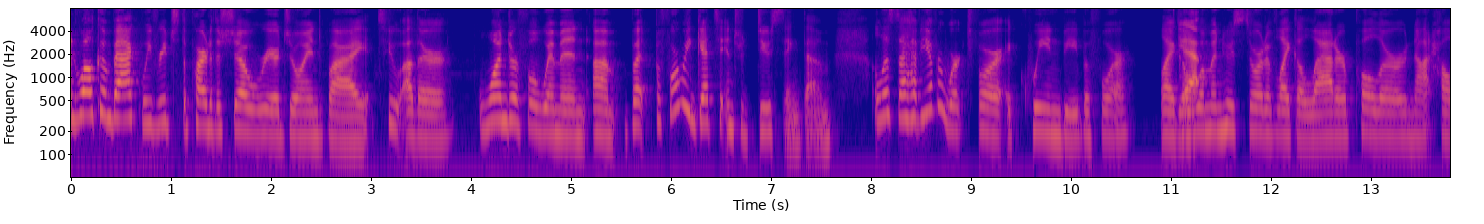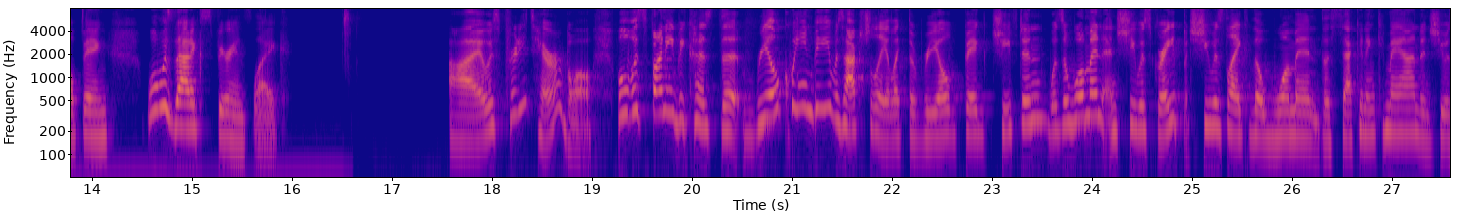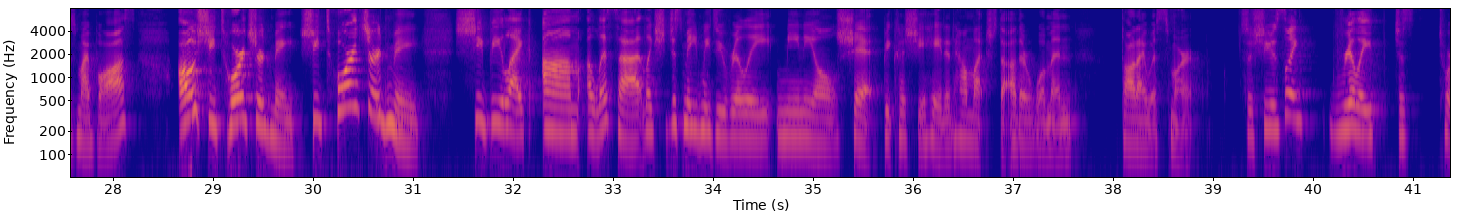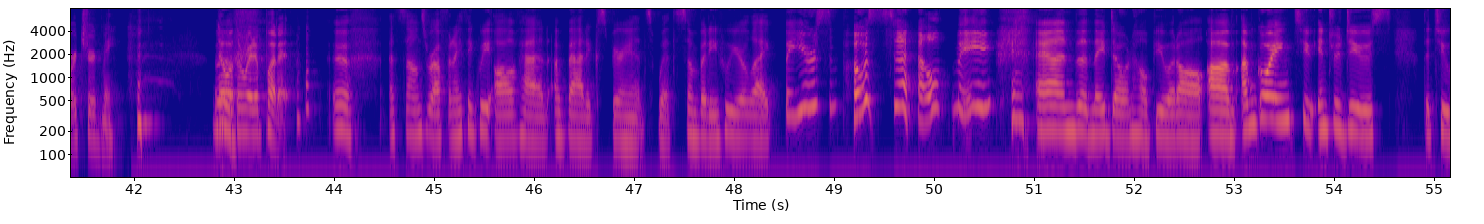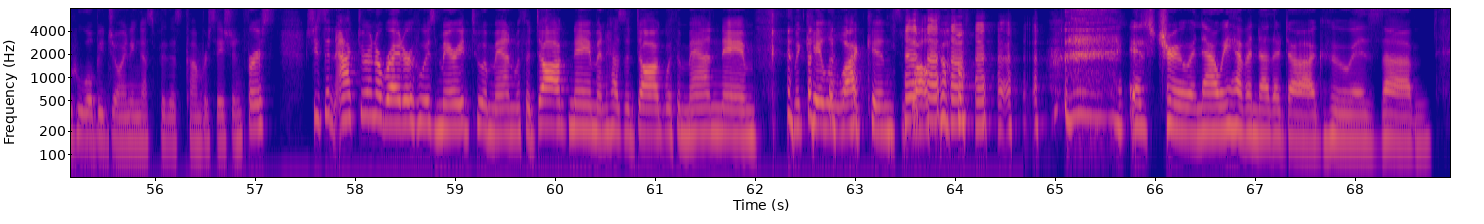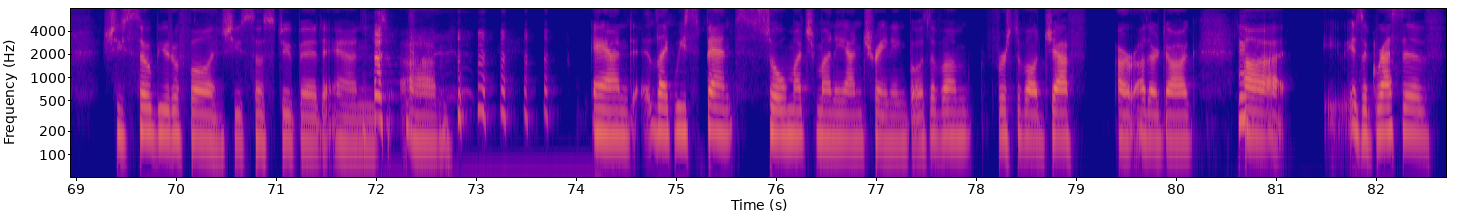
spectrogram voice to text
And welcome back. We've reached the part of the show where we are joined by two other wonderful women. Um, but before we get to introducing them, Alyssa, have you ever worked for a queen bee before? Like Yeah. a woman who's sort of like a ladder puller, not helping. What was that experience like? Uh, it was pretty terrible. Well, it was funny because the real queen bee was actually like the real big chieftain was a woman and she was great, but she was like the woman, the second in command, and she was my boss. Oh, she tortured me. She tortured me. She'd be like, um, Alyssa, like she just made me do really menial shit because she hated how much the other woman thought I was smart. So she was like really just tortured me. no Ugh. other way to put it. Ugh, that sounds rough. And I think we all have had a bad experience with somebody who you're like, but you're supposed to help me. and then they don't help you at all. Um, I'm going to introduce the two who will be joining us for this conversation. First, she's an actor and a writer who is married to a man with a dog name and has a dog with a man name. Michaela Watkins, welcome. it's true. And now we have another dog who is um she's so beautiful and she's so stupid and um and like we spent so much money on training both of them. First of all, Jeff, our other dog, uh is aggressive.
